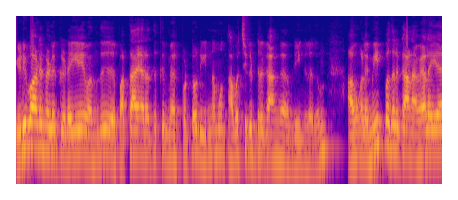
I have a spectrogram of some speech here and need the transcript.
இடிபாடுகளுக்கு இடையே வந்து பத்தாயிரத்துக்கு மேற்பட்டோர் இன்னமும் தவச்சிக்கிட்டு இருக்காங்க அப்படிங்கிறதும் அவங்களை மீட்பதற்கான வேலையை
